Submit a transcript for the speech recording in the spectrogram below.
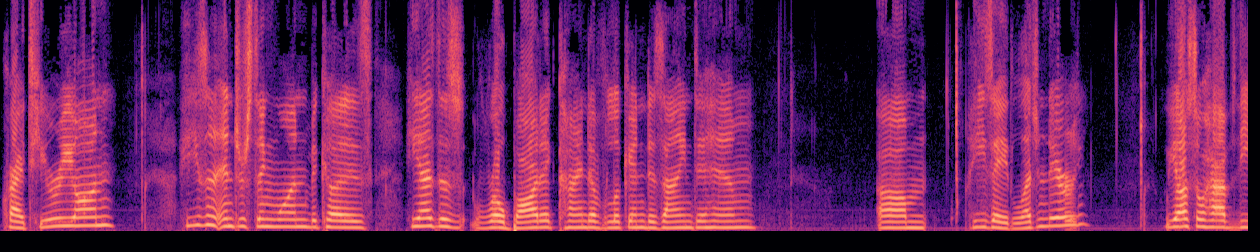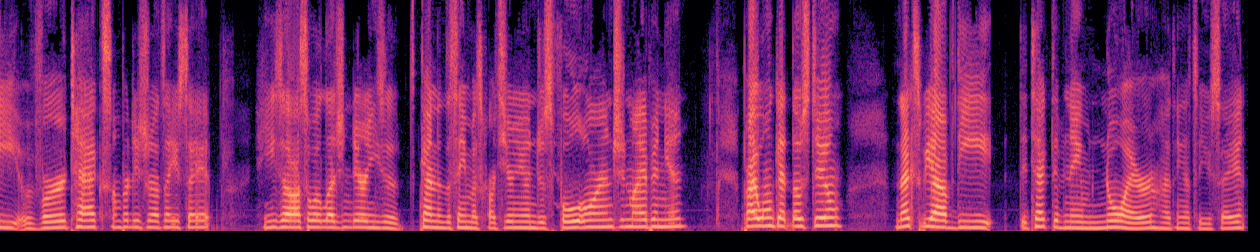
Criterion. He's an interesting one because he has this robotic kind of looking design to him. Um, he's a legendary. We also have the Vertex, I'm pretty sure that's how you say it. He's also a legendary. He's a, kind of the same as Criterion, just full orange in my opinion. Probably won't get those two. Next, we have the detective named Noir. I think that's how you say it.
